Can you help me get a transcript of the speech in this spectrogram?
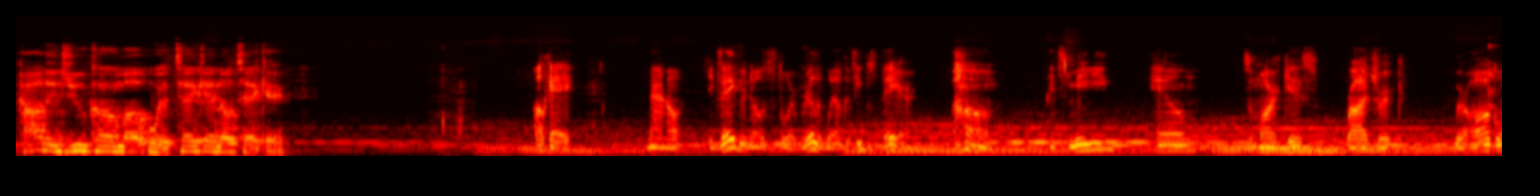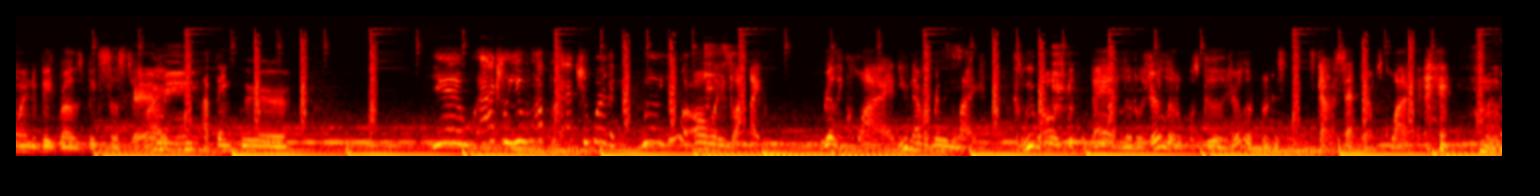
How did you come up with Teki no Teki? Okay, now Xavier knows the story really well because he was there. Um, it's me, him, Zamarcus, Roderick. We're all going to Big Brothers Big Sisters, And right? me. I think we're. Yeah, actually, you. I forgot you were the. Will, you were always like really quiet. You never really like because we were always with the bad littles. Your little was good. Your little just, just kind of sat there and was quiet. Hmm.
